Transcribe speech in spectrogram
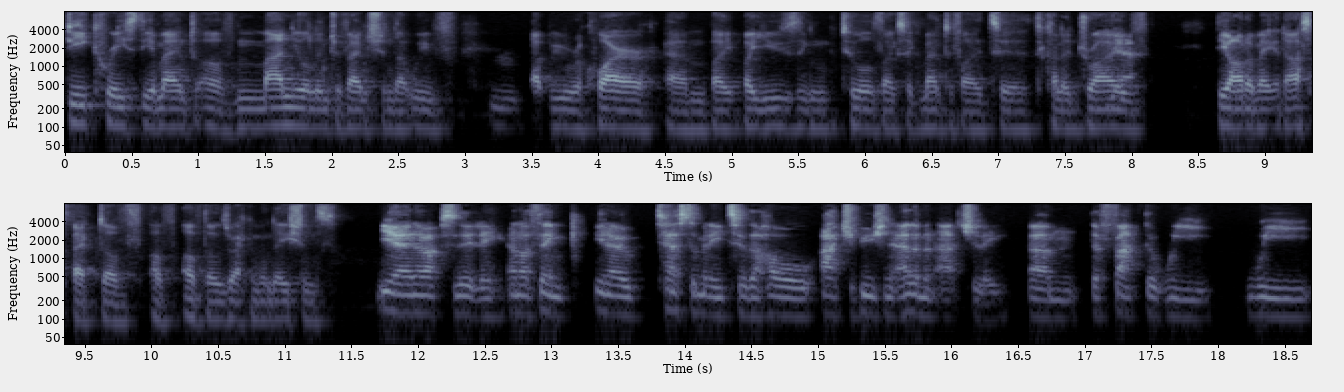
decreased the amount of manual intervention that we've Mm. that we require um, by by using tools like Segmentify to to kind of drive. The automated aspect of, of of those recommendations. Yeah, no, absolutely. And I think, you know, testimony to the whole attribution element, actually, um, the fact that we, we,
